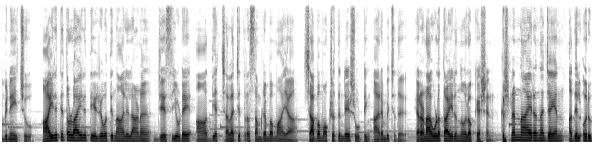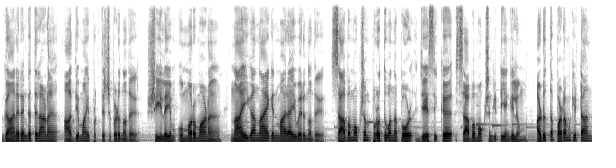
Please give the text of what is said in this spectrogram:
അഭിനയിച്ചു. ആയിരത്തി തൊള്ളായിരത്തി എഴുപത്തിനാലിലാണ് ജെസിയുടെ ആദ്യ ചലച്ചിത്ര സംരംഭമായ ശബമോക്ഷത്തിന്റെ ഷൂട്ടിംഗ് ആരംഭിച്ചത്. എറണാകുളത്തായിരുന്നു ലൊക്കേഷൻ. കൃഷ്ണൻ നായർ എന്ന ജയൻ അതിൽ ഒരു ഗാനരംഗത്തിലാണ് ആദ്യമായി പ്രത്യക്ഷപ്പെടുന്നത്. ഷീലയും ഉമ്മറുമാണ് നായിക നായകന്മാരായി വരുന്നത്. ശാപമോക്ഷം പുറത്തു വന്നപ്പോൾ ജേസിക്ക് ശാപമോക്ഷം കിട്ടിയെങ്കിലും അടുത്ത പടം കിട്ടാൻ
